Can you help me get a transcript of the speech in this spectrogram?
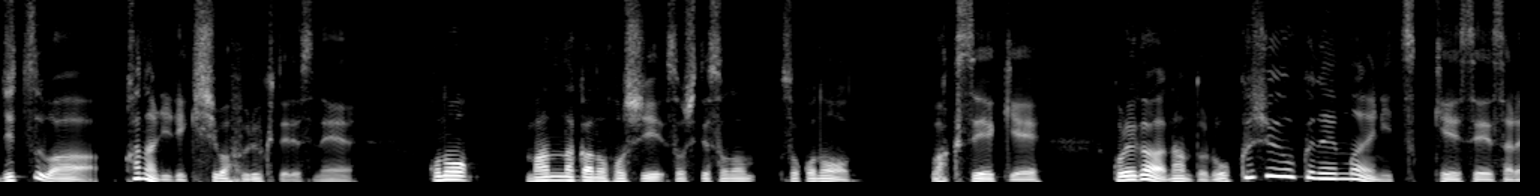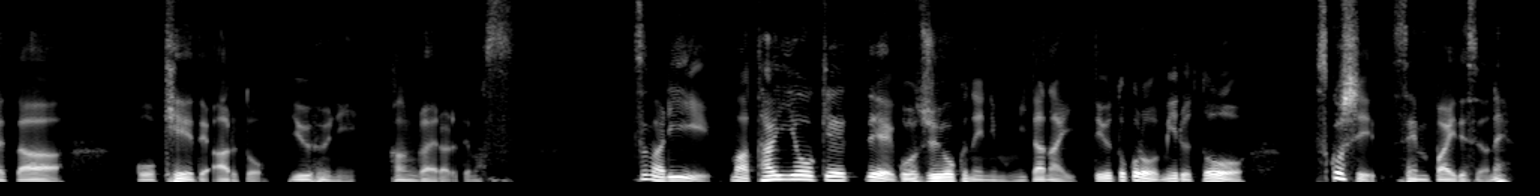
実はかなり歴史は古くてですね、この真ん中の星、そしてその、そこの惑星系、これがなんと60億年前に形成されたこう系であるというふうに考えられてます。つまり、まあ太陽系って50億年にも満たないっていうところを見ると、少し先輩ですよね。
